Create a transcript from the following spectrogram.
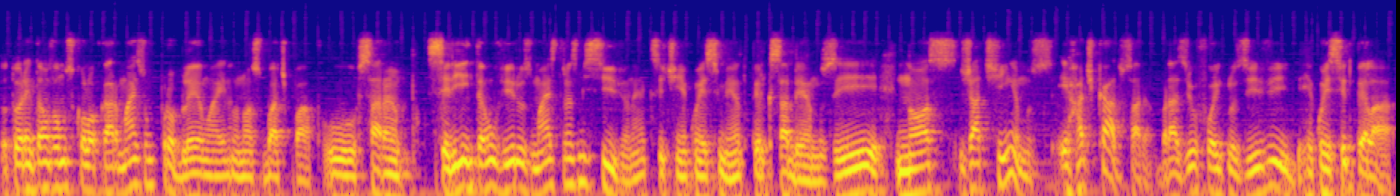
Doutora, então vamos colocar mais um problema aí no nosso bate-papo: o sarampo. Seria então o vírus mais transmissível, né, que se tinha conhecimento, pelo que sabemos. E nós já tínhamos erradicado o sarampo. O Brasil foi, inclusive, reconhecido pela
